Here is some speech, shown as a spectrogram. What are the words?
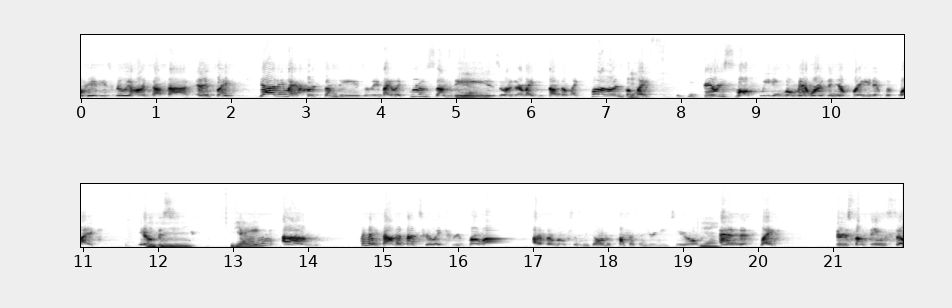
okay, these really aren't that bad. And it's like, yeah, they might hurt some days, or they might like bruise some days, or there might be some that like burn, but like it's a very small, fleeting moment. Whereas in your brain, it was like, you know, this Mhm. huge Yeah. thing. Um, and I found that that's really true for a lot of emotions we feel in this process and journey too. Yeah. And like, there's something so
